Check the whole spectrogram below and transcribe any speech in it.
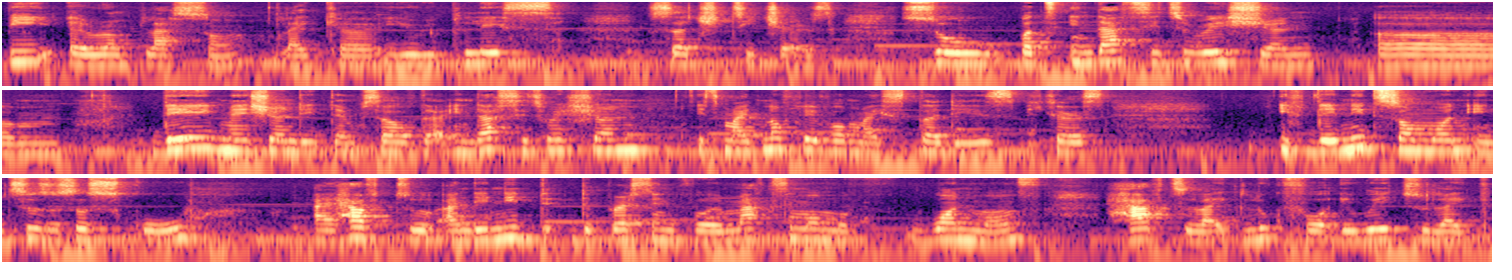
be a remplaçant like uh, you replace such teachers. So but in that situation um, they mentioned it themselves that in that situation it might not favor my studies because if they need someone in so so school I have to, and they need the person for a maximum of one month. Have to like look for a way to like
